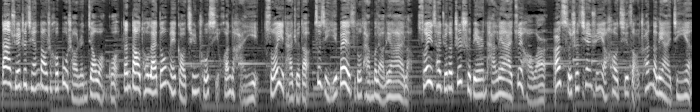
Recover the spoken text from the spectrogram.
大学之前倒是和不少人交往过，但到头来都没搞清楚喜欢的含义，所以他觉得自己一辈子都谈不了恋爱了，所以才觉得支持别人谈恋爱最好玩。而此时千寻也好奇早川的恋爱经验，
